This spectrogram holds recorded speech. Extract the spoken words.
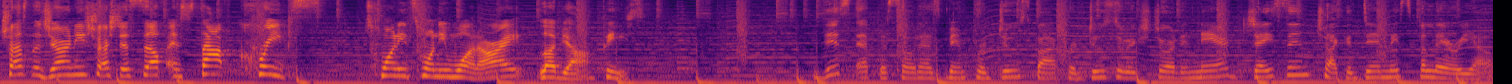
trust the journey, trust yourself, and stop creeps 2021. All right? Love y'all. Peace. This episode has been produced by producer extraordinaire Jason Tracademics Valerio.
